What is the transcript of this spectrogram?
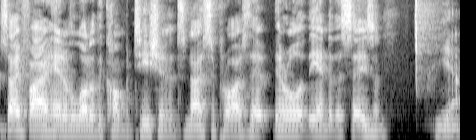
so far ahead of a lot of the competition. It's no surprise that they're all at the end of the season. Yeah,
